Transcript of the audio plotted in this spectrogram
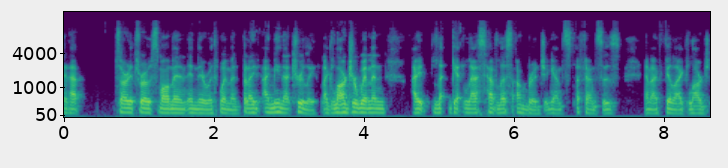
It have, sorry to throw small men in there with women, but I, I mean that truly. Like larger women, I get less, have less umbrage against offenses, and I feel like large,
